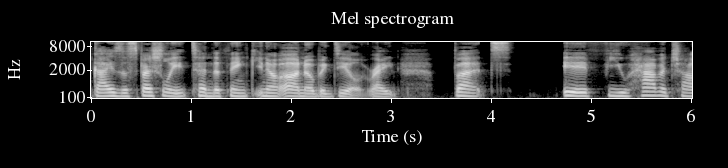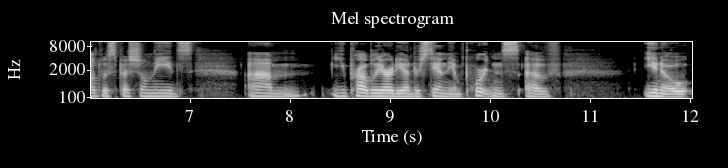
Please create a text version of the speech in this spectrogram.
guys, especially, tend to think, you know, oh, no big deal, right? But if you have a child with special needs, um, you probably already understand the importance of, you know,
